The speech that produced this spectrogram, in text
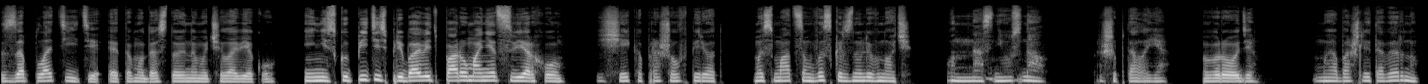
«Заплатите этому достойному человеку. И не скупитесь прибавить пару монет сверху». Ищейка прошел вперед. Мы с Матсом выскользнули в ночь. «Он нас не узнал», — прошептала я. «Вроде». Мы обошли таверну,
